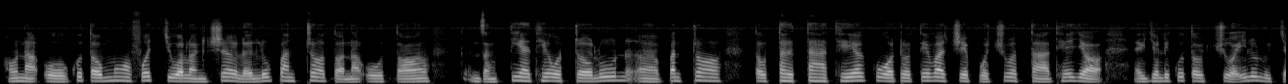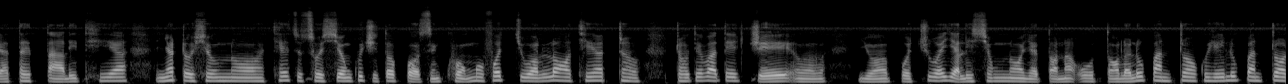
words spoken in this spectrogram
họ nào ô của tâm mô phật chùa lần chơi lại lúc ban cho tao nào ô tao rằng tia theo trò lúc ban cho tàu tờ ta thế của trò tế và chế bộ chua ta thế giờ giờ li của tàu chuỗi lúc lúc chả tờ ta đi thế nhớ tàu xong nó thế cho số xong của chỉ tàu bỏ sinh khoảng một phút chùa lo thế trò trò tế và tế chế e, yo bộ chua ya li xong nó ya tao na ô tao là lúc ban cho của lúc ban cho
